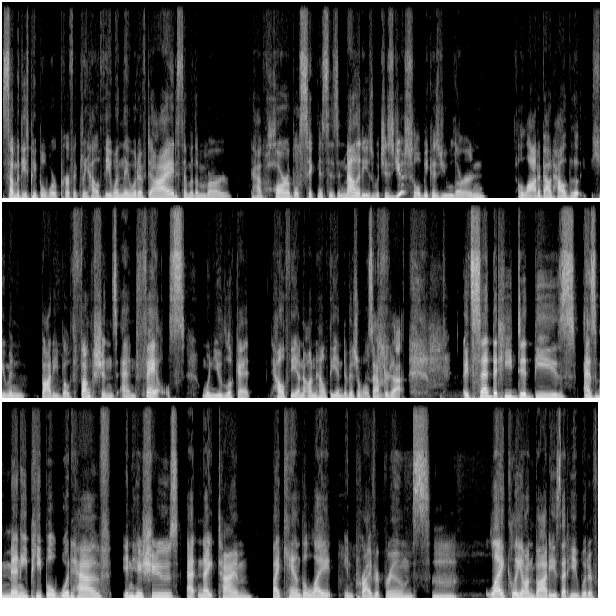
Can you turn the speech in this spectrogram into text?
some of these people were perfectly healthy when they would have died. Some of them are have horrible sicknesses and maladies, which is useful because you learn a lot about how the human body both functions and fails when you look at healthy and unhealthy individuals after death. It's said that he did these as many people would have in his shoes at nighttime by candlelight in private rooms, mm, likely on bodies that he would have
